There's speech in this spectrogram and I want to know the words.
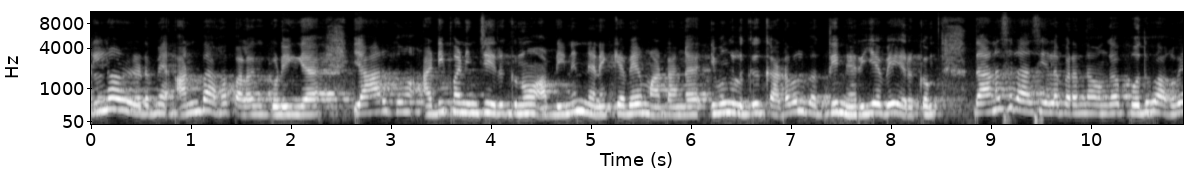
எல்லாரிடமே அன்பாக பழகக்கூடியங்க யாருக்கும் அடிபணிஞ்சு இருக்கணும் அப்படின்னு நினைக்கவே மாட்டாங்க. இவங்களுக்கு கடவுள் பக்தி நிறையவே இருக்கும். தனுசு ராசியில் பிறந்தவங்க பொதுவாகவே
